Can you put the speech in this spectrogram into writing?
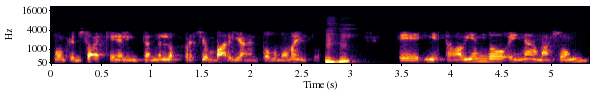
porque tú sabes que en el internet los precios varían en todo momento. Eh, y estaba viendo en Amazon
